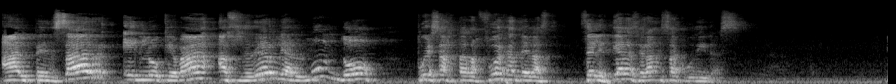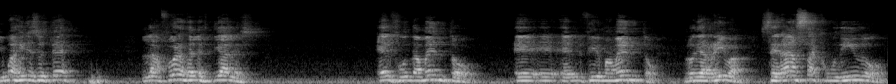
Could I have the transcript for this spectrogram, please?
Al pensar en lo que va a sucederle al mundo, pues hasta las fuerzas de las celestiales serán sacudidas. Imagínese usted, las fuerzas celestiales, el fundamento, eh, eh, el firmamento, lo de arriba, será sacudido.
